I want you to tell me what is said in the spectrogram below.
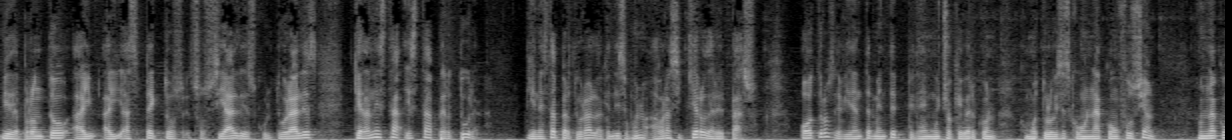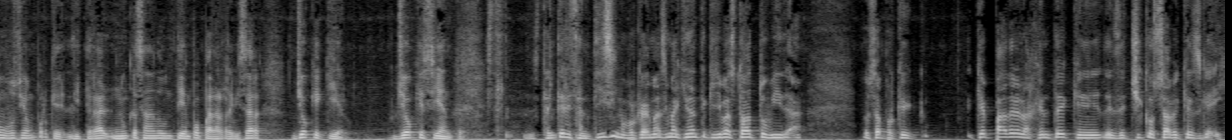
y de pronto hay, hay aspectos sociales, culturales que dan esta, esta apertura. Y en esta apertura la gente dice, bueno, ahora sí quiero dar el paso. Otros, evidentemente, tienen mucho que ver con, como tú lo dices, con una confusión. Una confusión porque literal nunca se han dado un tiempo para revisar yo qué quiero, yo qué siento. Está interesantísimo, porque además imagínate que llevas toda tu vida. O sea, porque qué padre la gente que desde chico sabe que es gay,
